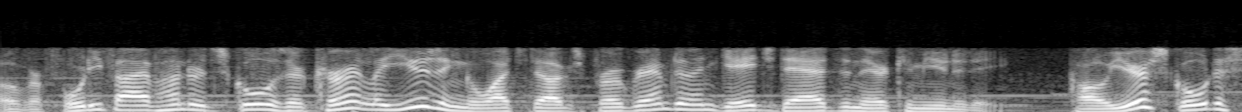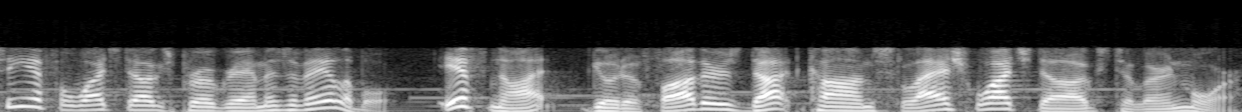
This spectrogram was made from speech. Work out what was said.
Over 4,500 schools are currently using the Watchdogs program to engage dads in their community. Call your school to see if a Watchdogs program is available. If not, go to fathers.com/watchdogs to learn more.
